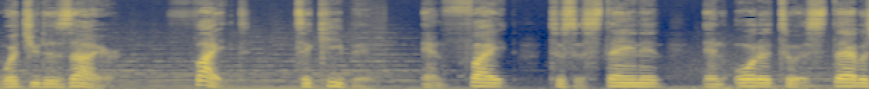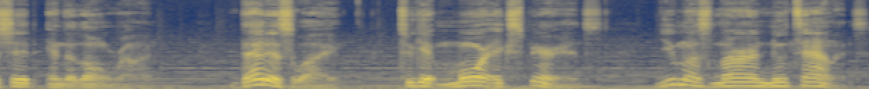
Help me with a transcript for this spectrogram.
what you desire, fight to keep it, and fight to sustain it in order to establish it in the long run. That is why, to get more experience, you must learn new talents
